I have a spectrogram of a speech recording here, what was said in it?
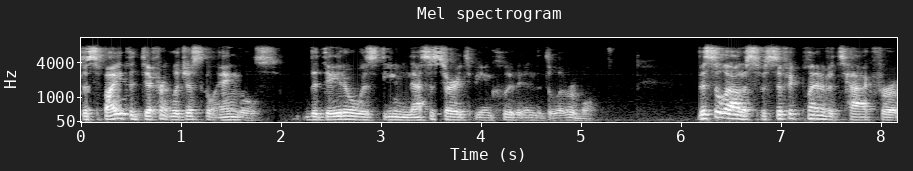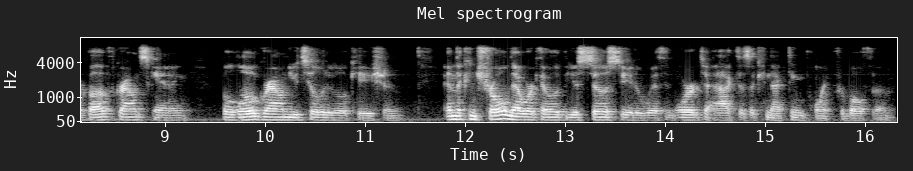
Despite the different logistical angles, the data was deemed necessary to be included in the deliverable. This allowed a specific plan of attack for above ground scanning, below ground utility location, and the control network that would be associated with in order to act as a connecting point for both of them.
